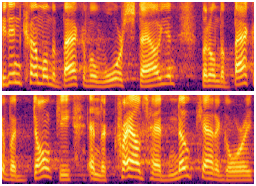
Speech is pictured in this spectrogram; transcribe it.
He didn't come on the back of a war stallion, but on the back of a donkey, and the crowds had no category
